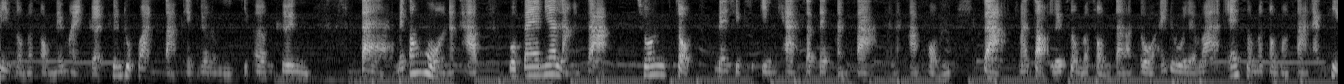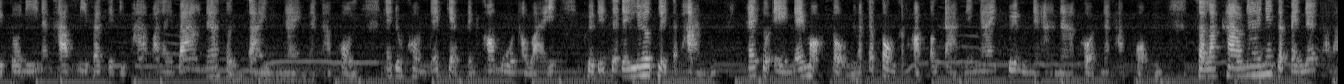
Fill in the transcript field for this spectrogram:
มีส่วนผสมใหม่ๆเกิดขึ้นทุกวันตามเทคโนโลยีที่เพิ่มขึ้น แต่ไม่ต้องห่วงนะครับบูเป้เนี่ยหลังจากช่วงจบ basic skin care สเต็ปต่างๆนะครับผมจะมาเจาะลึกส่วนผสมแต่ละตัวให้ดูเลยว่าเอ๊ะส่วนผสมของสาร active ตัวนี้นะครับมีประสิทธิภาพอะไรบ้างน่าสนใจยังไงนะครับผมให้ทุกคนได้เก็บเป็นข้อมูลเอาไว้ เพื่อที่จะได้เลือกผลิตภัณฑ์ ให้ตัวเองได้เหมาะสม และก็ตรงกับความต้องการได้ง่ายขึ้นในอนาคตนะครับผมสำหรับคราวหน้าเนี่ยจะเป็นเรื่องอะไร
